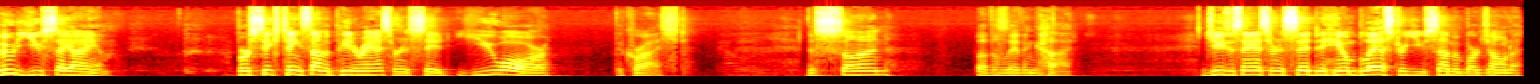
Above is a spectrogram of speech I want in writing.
Who do you say I am? Verse 16, Simon Peter answered and said, You are the Christ, the Son of the living God. Jesus answered and said to him, Blessed are you, Simon Barjona,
